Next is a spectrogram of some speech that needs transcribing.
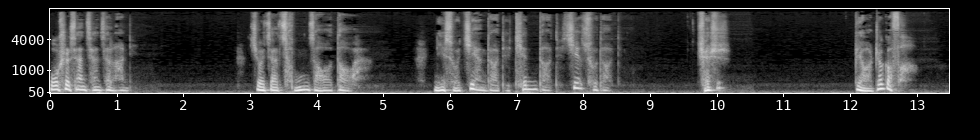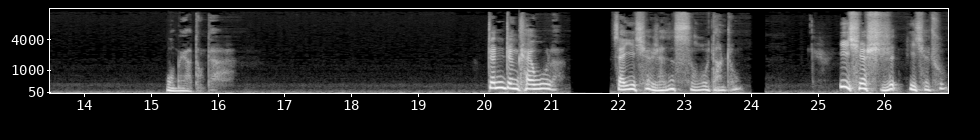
五十三参在哪里？就在从早到晚，你所见到的、听到的、接触到的，全是表这个法，我们要懂得。真正开悟了，在一切人事物当中，一切时、一切处。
